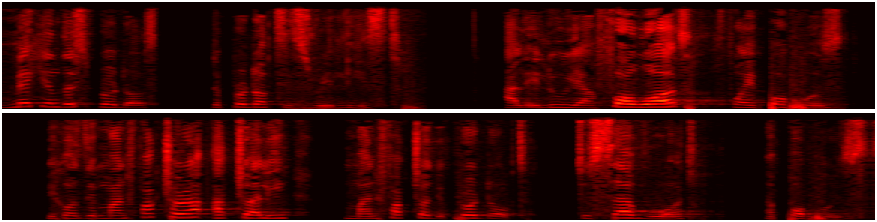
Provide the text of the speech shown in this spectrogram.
making this product, the product is released. Hallelujah. For what? For a purpose. Because the manufacturer actually manufactured the product to serve what? A purpose.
